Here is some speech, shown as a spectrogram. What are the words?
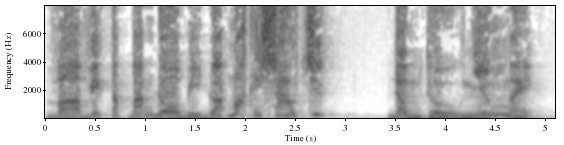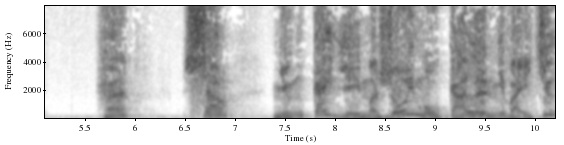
và việc tập bản đồ bị đoạt mất hay sao chứ? Đồng thù nhướng mày. Hả? Sao? Những cái gì mà rối mù cả lên như vậy chứ?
